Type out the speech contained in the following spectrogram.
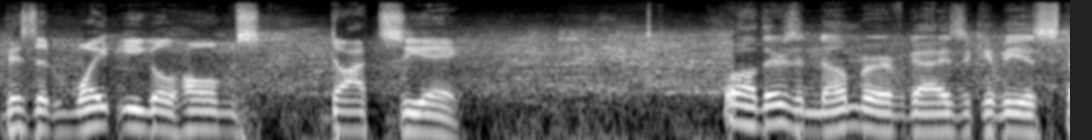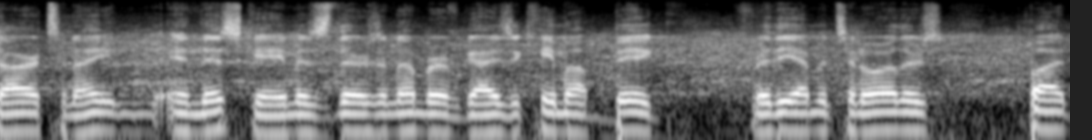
Visit whiteeaglehomes.ca. Well, there's a number of guys that could be a star tonight in this game. Is there's a number of guys that came up big for the Edmonton Oilers, but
